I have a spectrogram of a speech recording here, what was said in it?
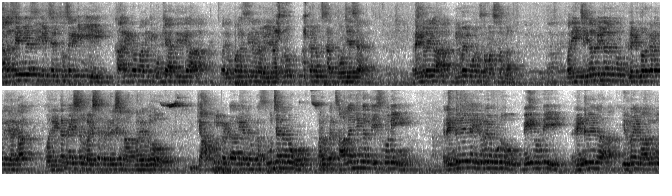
తలసేమియా సికిల్ సెల్ సొసైటీకి కార్యక్రమానికి ముఖ్య అతిథిగా మరి ఉపలసీన వెళ్ళినప్పుడు అక్కడ నుంచి నాకు ఫోన్ చేశారు. రెండు వేల ఇరవై మూడు సంవత్సరంలో. మరి చిన్న పిల్లలకు బ్లడ్ దొరకడం లేదట. మరి ఇంటర్నేషనల్ వైశ్య ఫెడరేషన్ ఆధ్వర్యంలో క్యాంపులు పెట్టాలి అనే ఒక సూచనను మరి ఒక ఛాలెంజింగ్గా తీసుకొని రెండు వేల ఇరవై మూడు మే నుండి రెండు వేల ఇరవై నాలుగు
